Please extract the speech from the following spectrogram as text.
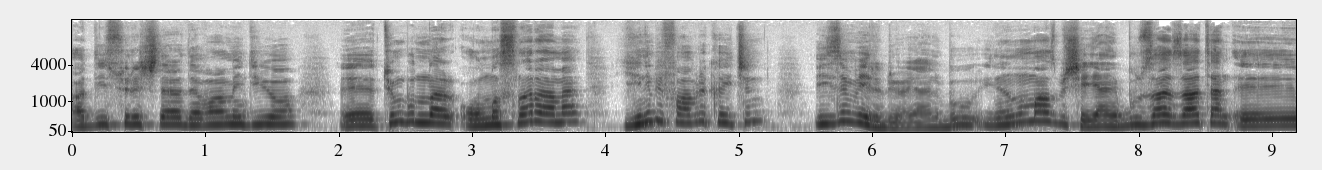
adli süreçler devam ediyor. E, tüm bunlar olmasına rağmen yeni bir fabrika için izin veriliyor. Yani bu inanılmaz bir şey. Yani bu zaten e,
